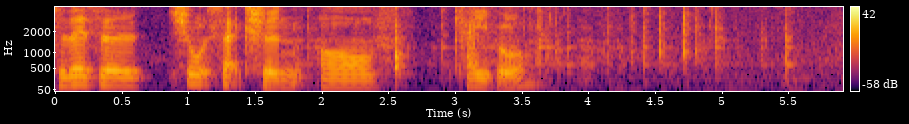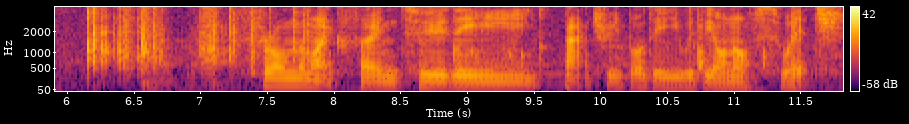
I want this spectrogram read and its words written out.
So there's a short section of cable from the microphone to the battery body with the on off switch.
